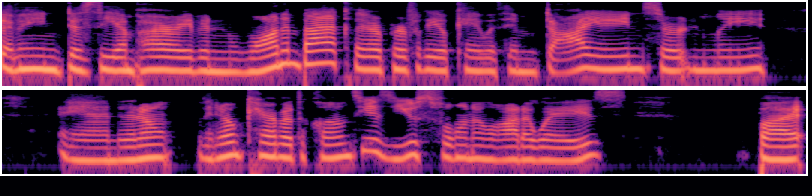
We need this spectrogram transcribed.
I mean, does the Empire even want him back? They are perfectly okay with him dying, certainly, and they don't they don't care about the clones. He is useful in a lot of ways, but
